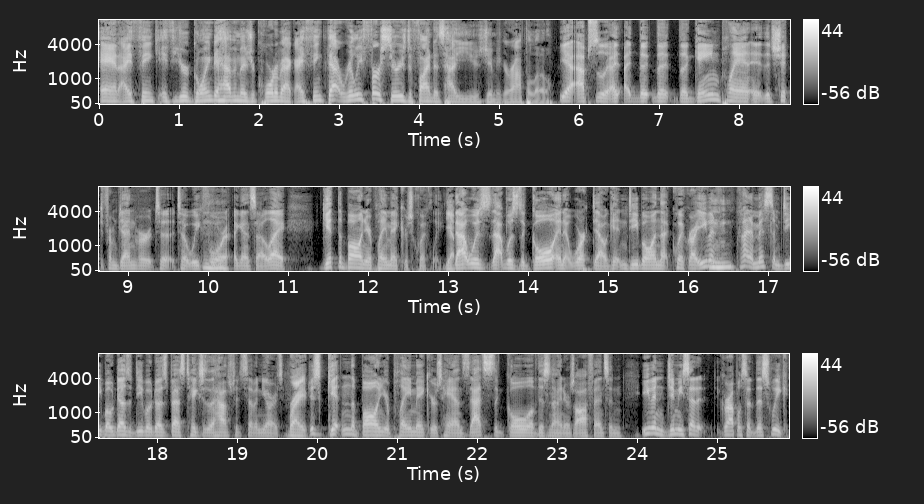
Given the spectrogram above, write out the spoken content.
And I think if you're going to have him as your quarterback, I think that really first series defined as how you use Jimmy Garoppolo. Yeah, absolutely. I, I, the, the the game plan it shifted from Denver to, to Week 4 mm-hmm. against LA get the ball in your playmakers quickly. Yep. That was that was the goal, and it worked out. Getting Deebo on that quick route, even Mm-hmm. kind of missed him. Deebo does it. Deebo does best. Takes it to the house, fifty-seven yards. Right. Just getting the ball in your playmakers' hands. That's the goal of this Niners offense. And even Jimmy said it. Garoppolo said it this week.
